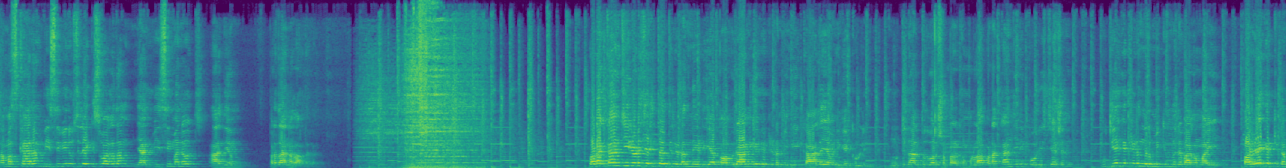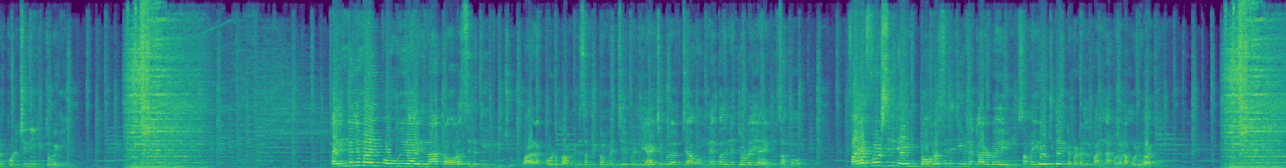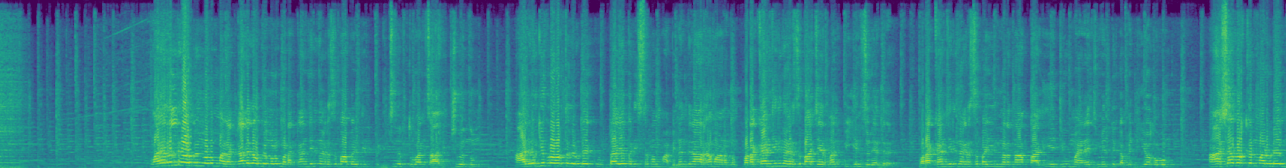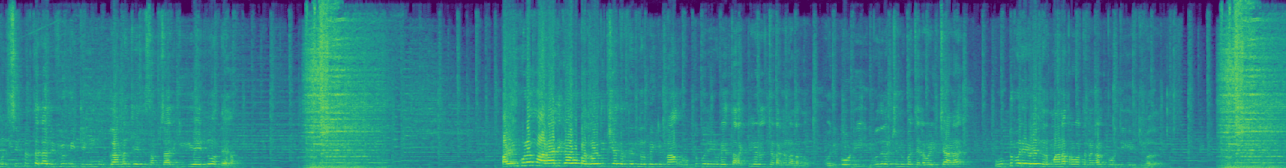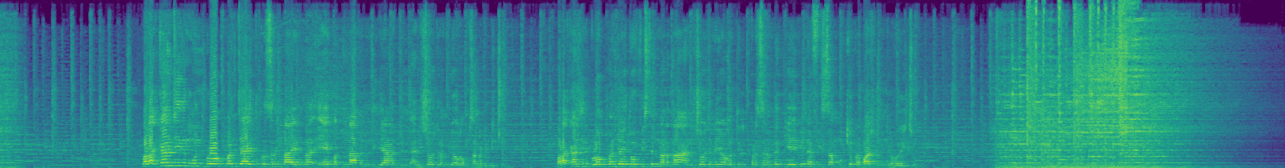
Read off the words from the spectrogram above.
നമസ്കാരം V C V ന്യൂസിലേക്ക് സ്വാഗതം. ഞാൻ വി സി മനോജ്. ആദ്യം പ്രധാന വാർത്തകൾ. വടക്കാഞ്ചേരിയുടെ ചരിത്രത്തിൽ ഇടം നേടിയ പൗരാണിക കെട്ടിടം ഇനി കാലയവനികയ്ക്കുള്ളിൽ. നൂറ്റി നാൽപ്പത് വർഷം പഴക്കമുള്ള വടക്കാഞ്ചേരി പോലീസ് സ്റ്റേഷൻ പുതിയ കെട്ടിടം നിർമ്മിക്കുന്നതിന്റെ ഭാഗമായി പഴയ കെട്ടിടം പൊളിച്ചു നീക്കി തുടങ്ങി. കരിങ്കല്ലുമായി പോവുകയായിരുന്ന ടോറസിന് തീപിടിച്ചു. വാഴക്കോട് പമ്പിന് സമീപം വെച്ച് വെള്ളിയാഴ്ച പുലർച്ചെ ഒന്നേ പതിനഞ്ചോടെയായിരുന്നു സംഭവം. ഫയർഫോഴ്സിന്റെയും ടോറസിന്റെ ജീവനക്കാരുടെയും സമയോചിത ഇടപെടൽ വൻ അപകടം ഒഴിവാക്കി. വൈറൽ രോഗങ്ങളും മഴക്കാല രോഗങ്ങളും വടക്കാഞ്ചേരി നഗരസഭാ പരിധിയിൽ പിടിച്ചു നിർത്തുവാൻ സാധിച്ചുവെന്നും ആരോഗ്യ പ്രവർത്തകരുടെ കൂട്ടായ പരിശ്രമം അഭിനന്ദനാർഹമാണെന്നും വടക്കാഞ്ചേരി നഗരസഭാ chairman P N Surendran. Vadakkanchery നഗരസഭയിൽ നടന്ന പാലിയേറ്റീവ് മാനേജ്മെന്റ് കമ്മിറ്റി യോഗവും ആശാ വർക്കർമാരുടെ മുനിസിപ്പൽ തല റിവ്യൂ മീറ്റിംഗും ഉദ്ഘാടനം ചെയ്ത് സംസാരിക്കുകയായിരുന്നു അദ്ദേഹം. പൈങ്കുളം വാഴാലിക്കാവ് ഭഗവതി ക്ഷേത്രത്തിൽ നിർമ്മിക്കുന്ന ഊട്ടുപുരയുടെ തറക്കിലിടൽ ചടങ്ങ് നടന്നു. ഒരു കോടി ഇരുപത് ലക്ഷം രൂപ ചെലവഴിച്ചാണ് ഊട്ടുപുരയുടെ നിർമ്മാണ പ്രവർത്തനങ്ങൾ പൂർത്തീകരിക്കുന്നത്. വടക്കാഞ്ചേരി മുൻ ബ്ലോക്ക് പഞ്ചായത്ത് പ്രസിഡന്റായിരുന്ന എ പത്മനാഭൻ നിര്യാണത്തിൽ അനുശോചനം യോഗം സംഘടിപ്പിച്ചു. വടക്കാഞ്ചേരി ബ്ലോക്ക് പഞ്ചായത്ത് ഓഫീസിൽ നടന്ന അനുശോചന യോഗത്തിൽ പ്രസിഡന്റ് കെ വി നഫീസ മുഖ്യപ്രഭാഷണം നിർവഹിച്ചു.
